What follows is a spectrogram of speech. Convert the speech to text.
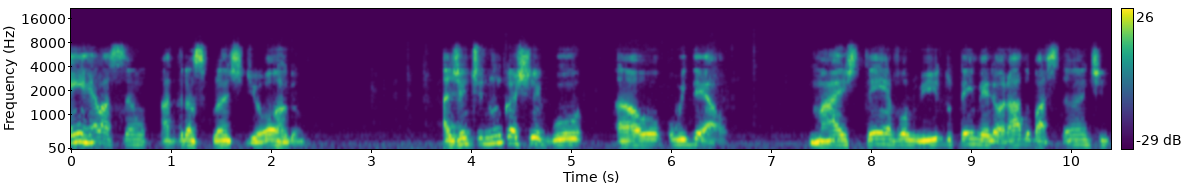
em relação a transplante de órgão, a gente nunca chegou ao, ao ideal, mas tem evoluído, tem melhorado bastante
